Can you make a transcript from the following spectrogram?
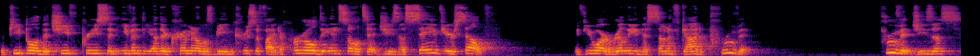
The people, the chief priests, and even the other criminals being crucified hurled insults at Jesus. Save yourself. If you are really the Son of God, prove it. Prove it, Jesus.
